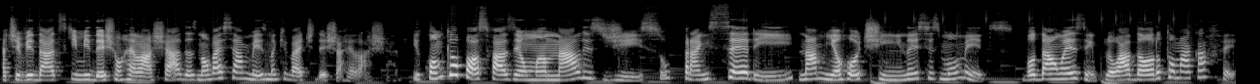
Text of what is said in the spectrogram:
Atividades que me deixam relaxadas não vai ser a mesma que vai te deixar relaxada. E como que eu posso fazer uma análise disso para inserir na minha rotina esses momentos? Vou dar um exemplo. Eu adoro tomar café.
